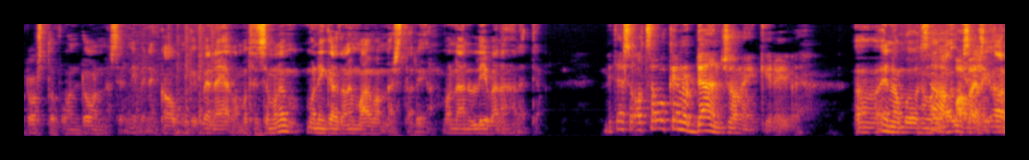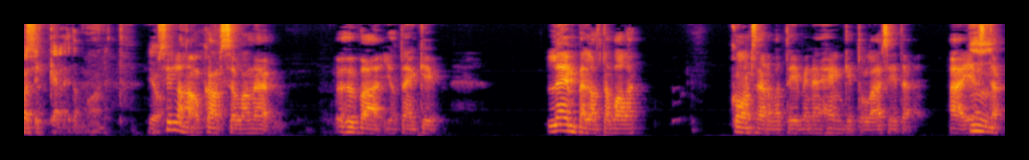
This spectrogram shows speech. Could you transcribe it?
Rostov on Don, sen niminen kaupunki Venäjällä, mutta se semmoinen moninkertainen maailmanmestari. Mä oon nähnyt livenä hänet. Miten oot sä lukenut Dan Johnin kirjoja? Uh, en ole muuten artikkeleita vaan. Että, joo. Sillähän on myös sellainen hyvä jotenkin lempellä tavalla konservatiivinen henki tulee siitä äijästä. Mm,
